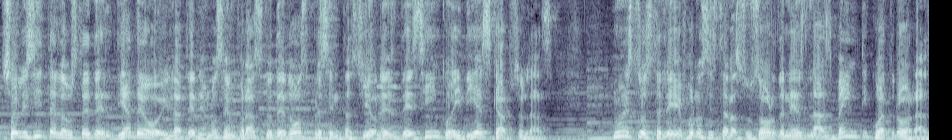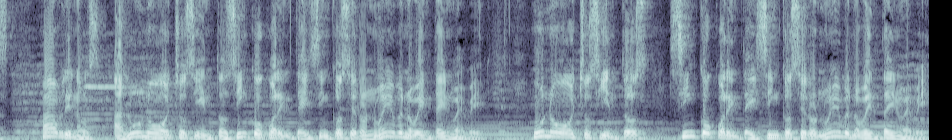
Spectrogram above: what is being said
Solicítela usted el día de hoy, la tenemos en frasco de dos presentaciones de 5 y 10 cápsulas. Nuestros teléfonos están a sus órdenes las 24 horas. Háblenos al 1-800-545-0999. 1-800-545-0999.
